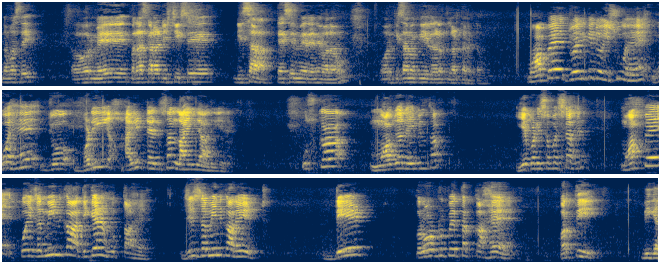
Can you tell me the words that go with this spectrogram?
नमस्ते और मैं बनासकांठा डिस्ट्रिक्ट से डिसा तहसील में रहने वाला हूँ और किसानों की लड़त लड़ता रहता हूँ। वहाँ पे जो इनके जो इशू हैं वो है जो बड़ी हाई टेंशन लाइन जा रही है। उसका मुआवजा नहीं मिलता। ये बड़ी समस्या है। वहाँ पे कोई ज़मीन का अधिग्रहण होता है। जिस ज़मीन का रेट डेढ़ करोड़ रुपए तक का है प्रति बीघा।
